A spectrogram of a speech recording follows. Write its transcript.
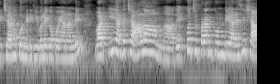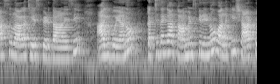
ఇచ్చాను కొన్నిటికి ఇవ్వలేకపోయానండి. వాటికి అంటే చాలా అది ఎక్కువ చెప్పడానికి ఉంది అనేసి షార్ట్స్ లాగా చేసి పెడతా అనేసి ఆగిపోయాను. ఖచ్చితంగా ఆ కామెంట్స్కి నేను వాళ్ళకి షార్ట్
